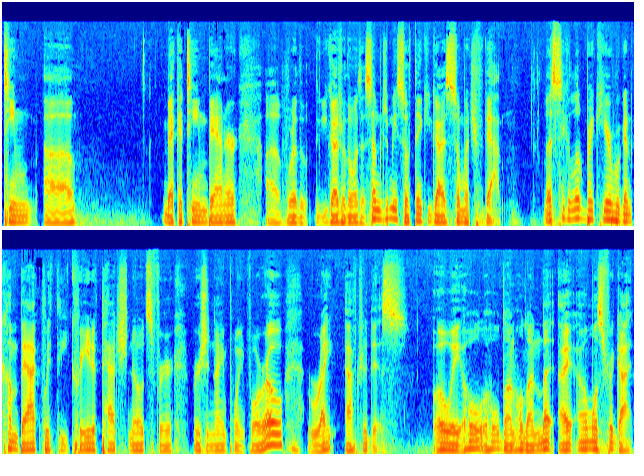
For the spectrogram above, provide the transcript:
Team. Uh, Mecha Team banner. Uh, where the, you guys were the ones that sent it to me, so thank you guys so much for that. Let's take a little break here. We're going to come back with the creative patch notes for version 9.40 right after this. Oh wait, hold hold on, hold on. Let I almost forgot.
